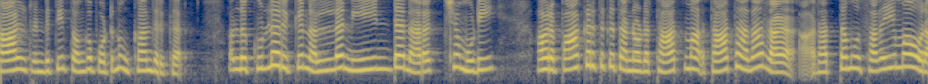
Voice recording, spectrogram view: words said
கால் ரெண்டுத்தையும் தொங்க போட்டுன்னு உட்காந்துருக்கார் அந்த குள்ளருக்கு நல்ல நீண்ட நரைச்ச முடி. அவரை பார்க்குறதுக்கு தன்னோட தாத்மா தாத்தா தான் ர ரத்தமும் சதையுமாக ஒரு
